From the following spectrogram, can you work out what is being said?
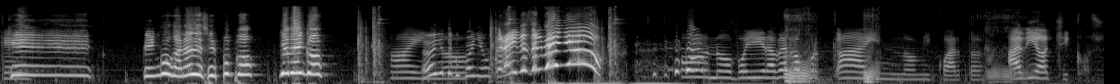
Que tengo ganas de hacer popó. Ya vengo. Ay, yo te no. acompaño. ¡Pero ahí no es el baño! Oh, no, voy a ir a verlo porque... Ay, no, mi cuarto. Adiós, chicos.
